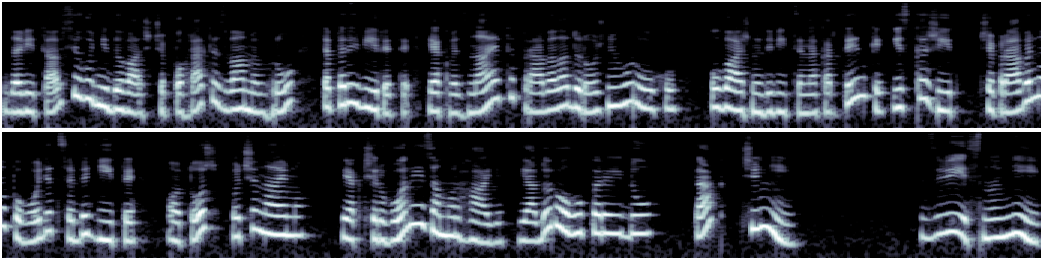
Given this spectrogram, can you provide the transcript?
Завітав сьогодні до вас, щоб пограти з вами в гру та перевірити, як ви знаєте, правила дорожнього руху. Уважно дивіться на картинки і скажіть, чи правильно поводять себе діти. Отож, починаємо. Як червоний заморгає, я дорогу перейду. Так чи ні? Звісно, ні.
